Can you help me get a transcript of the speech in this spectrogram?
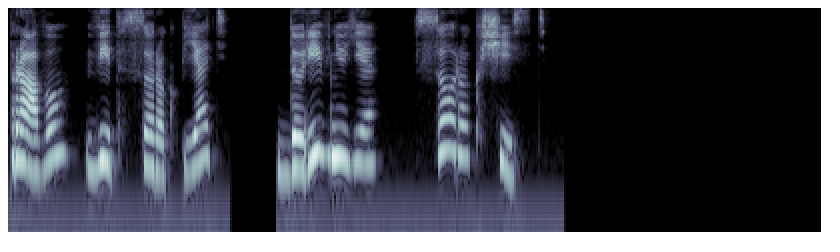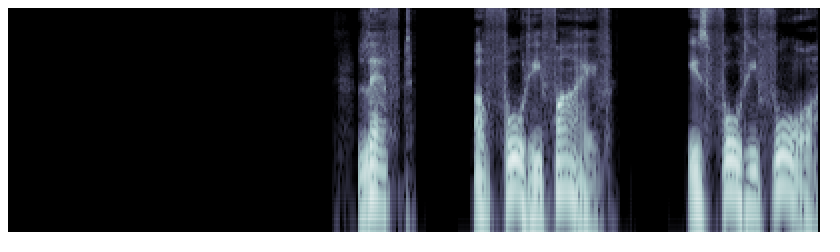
Право від 45 дорівнює 46. Left. Of 45 is 44.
